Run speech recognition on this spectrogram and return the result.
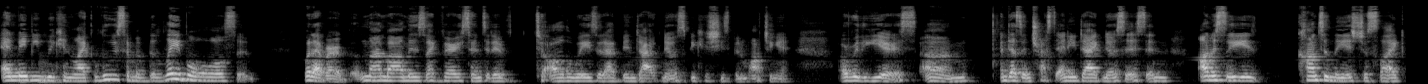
and maybe we mm-hmm. can like lose some of the labels and whatever. My mom is like very sensitive to all the ways that I've been diagnosed because she's been watching it over the years um, and doesn't trust any diagnosis. And honestly, constantly it's just like,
